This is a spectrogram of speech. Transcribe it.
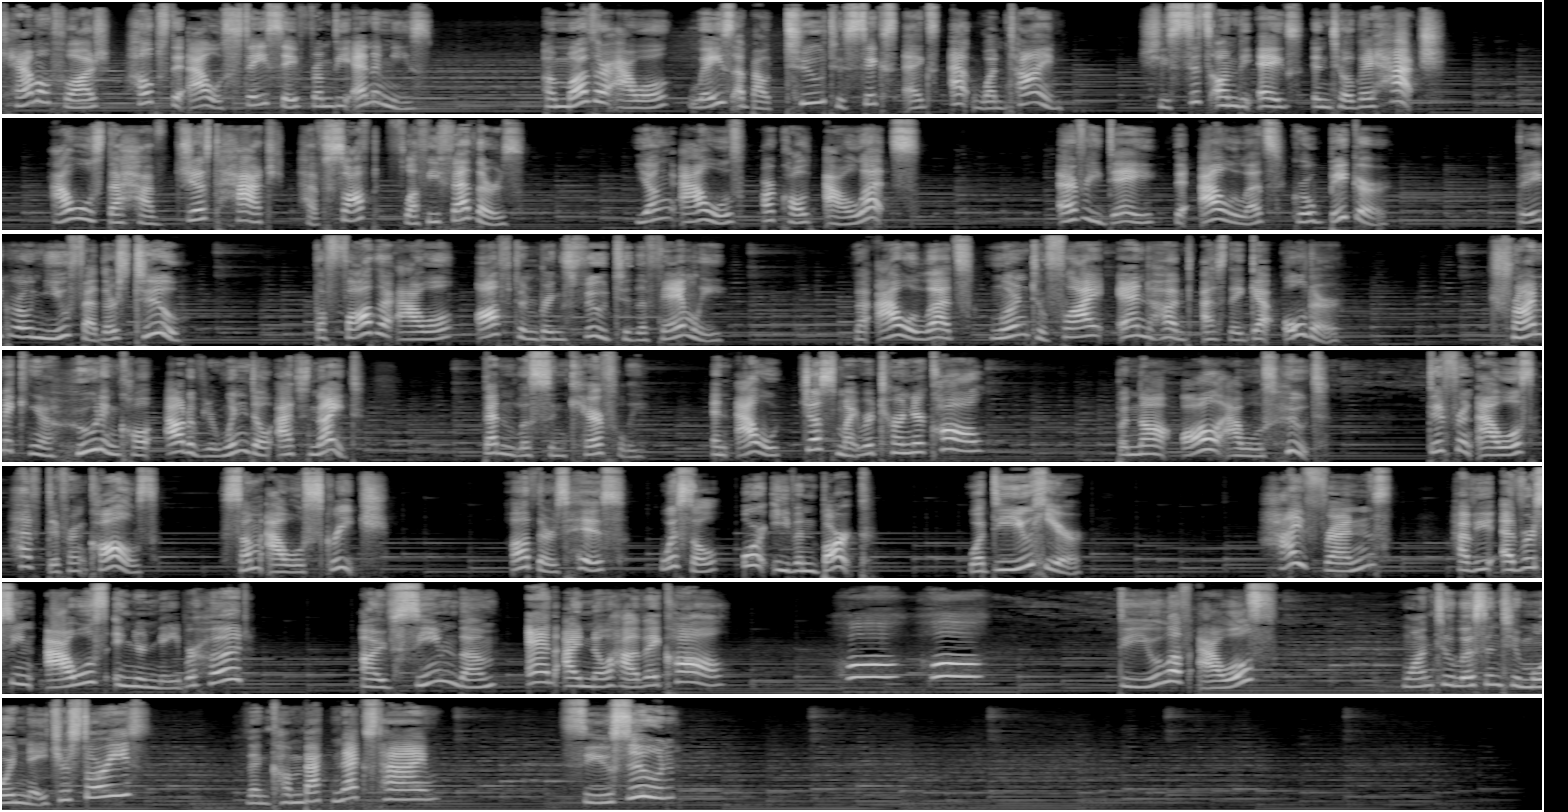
Camouflage helps the owl stay safe from the enemies. A mother owl lays about two to six eggs at one time. She sits on the eggs until they hatch. Owls that have just hatched have soft, fluffy feathers. Young owls are called owlets. Every day, the owlets grow bigger. They grow new feathers too. The father owl often brings food to the family. The owlets learn to fly and hunt as they get older. Try making a hooting call out of your window at night. Then listen carefully. An owl just might return your call. But not all owls hoot. Different owls have different calls. Some owls screech. Others hiss, whistle, or even bark. What do you hear? Hi, friends. Have you ever seen owls in your neighborhood? I've seen them and I know how they call. Hoo, hoo. Do you love owls? Want to listen to more nature stories? Then come back next time. See you soon!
